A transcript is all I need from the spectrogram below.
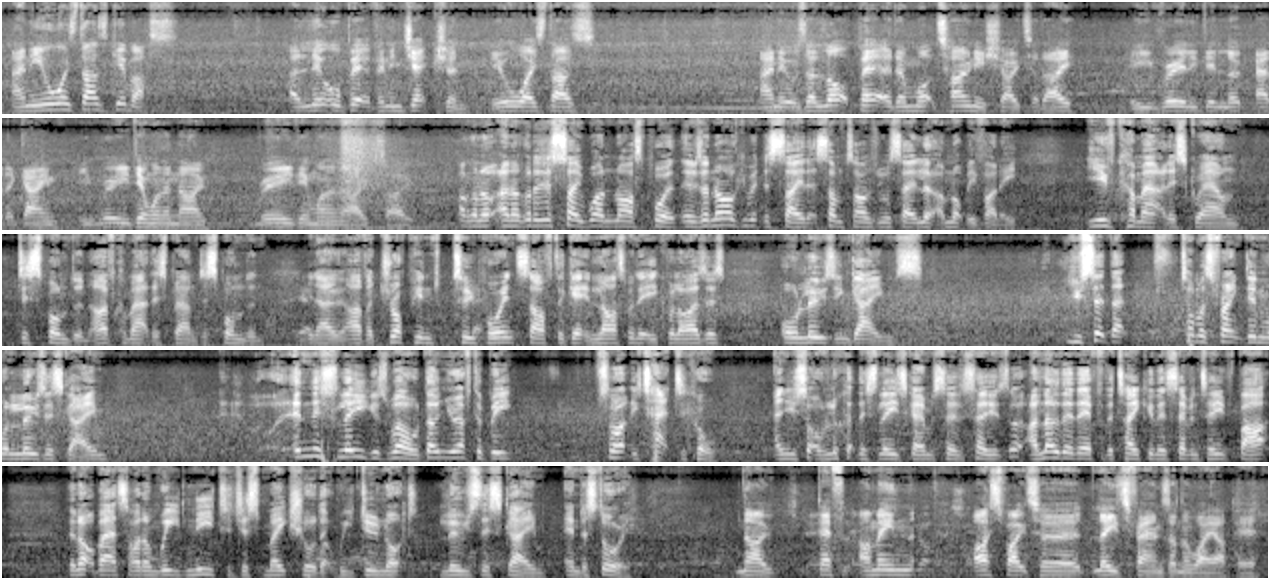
and he always does give us a little bit of an injection. He always does, and it was a lot better than what Toney showed today. He really didn't look at the game. He really didn't want to know. Really didn't want to know. So. I'm gonna, and got to just say one last point. There's an argument to say that sometimes we'll say, look, I'm not being funny. You've come out of this ground despondent. I've come out of this ground despondent. You know, either dropping two points after getting last minute equalisers or losing games. You said that Thomas Frank didn't want to lose this game. In this league as well, don't you have to be slightly tactical? And you sort of look at this Leeds game and say, say I know they're there for the taking, they're 17th, but they're not a bad side, and we need to just make sure that we do not lose this game. End of story. No, definitely. I mean, I spoke to Leeds fans on the way up here.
